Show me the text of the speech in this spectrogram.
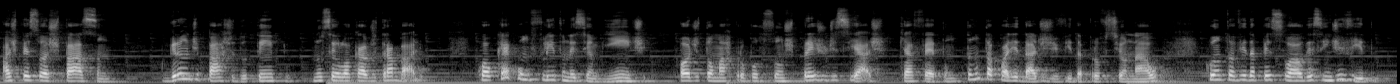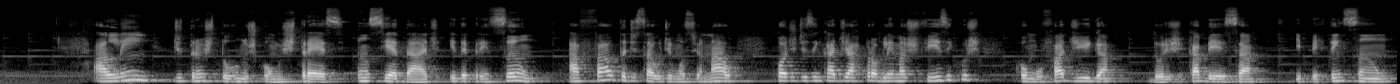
As pessoas passam grande parte do tempo no seu local de trabalho. Qualquer conflito nesse ambiente pode tomar proporções prejudiciais que afetam tanto a qualidade de vida profissional quanto a vida pessoal desse indivíduo. Além de transtornos como estresse, ansiedade e depressão, a falta de saúde emocional pode desencadear problemas físicos como fadiga, dores de cabeça, hipertensão,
